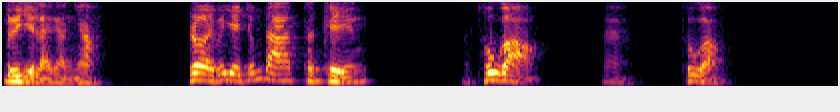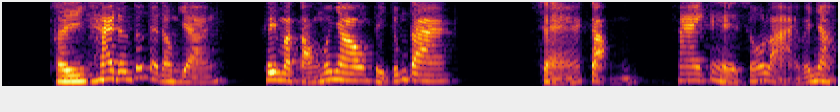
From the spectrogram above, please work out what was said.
đưa về lại gần nhau. Rồi bây giờ chúng ta thực hiện thu gọn. À, thu gọn. Thì hai đơn thức này đồng dạng khi mà cộng với nhau thì chúng ta sẽ cộng hai cái hệ số lại với nhau.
